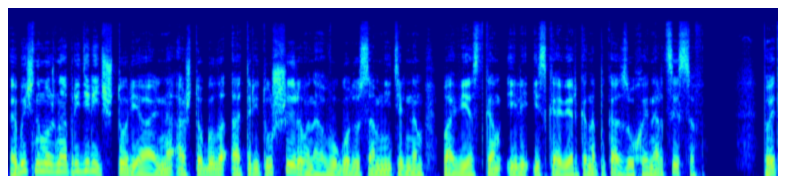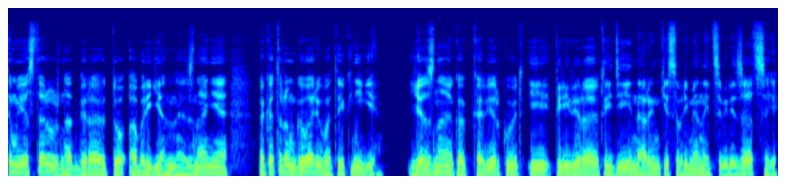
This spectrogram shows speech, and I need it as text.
обычно можно определить, что реально, а что было отретушировано в угоду сомнительным повесткам или исковеркано показухой нарциссов. Поэтому я осторожно отбираю то аборигенное знание, о котором говорю в этой книге, я знаю, как коверкуют и перевирают идеи на рынке современной цивилизации,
